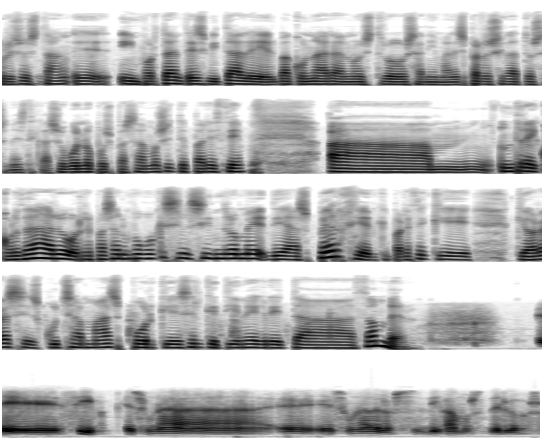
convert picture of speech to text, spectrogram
por eso es tan eh, importante, es vital el vacunar a nuestros animales, perros y gatos en este caso. Bueno, pues pasamos, si te parece, a mm, recordar o repasar un poco qué es el síndrome de Asperger, que parece que, que ahora se escucha más porque es el que tiene Greta Thunberg. Eh, sí, es una es una de los digamos de los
